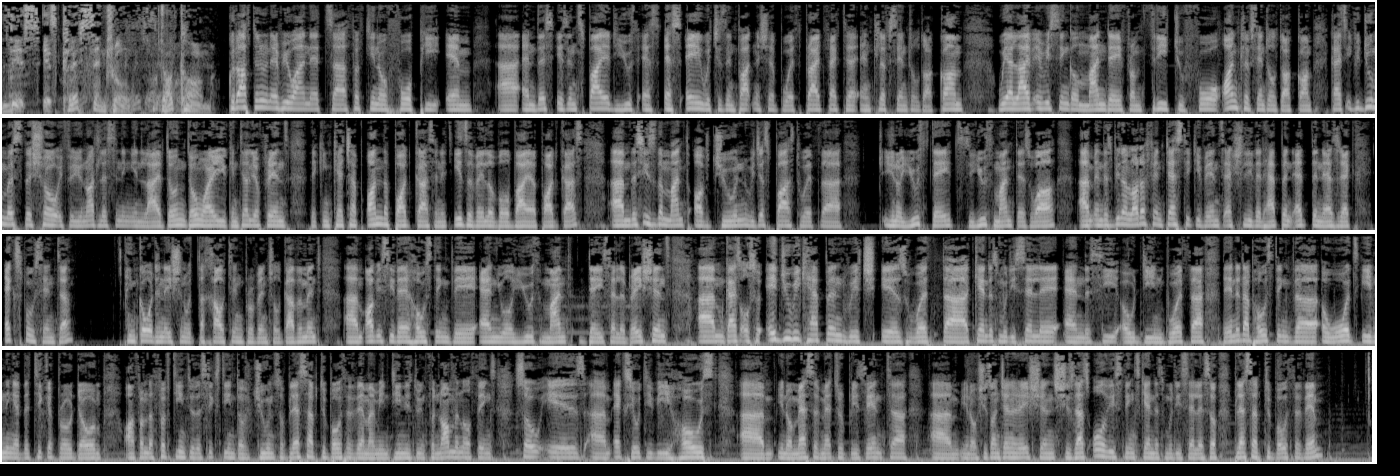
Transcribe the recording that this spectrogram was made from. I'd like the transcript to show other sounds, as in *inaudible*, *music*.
This is CliffCentral.com. Good afternoon, everyone. It's uh, 15:04 p.m. Uh, and this is Inspired Youth SA, which is in partnership with Pride Factor and CliffCentral.com. We are live every single Monday from 3 to 4 on CliffCentral.com. Guys, if you do miss the show, if you're not listening in live, don't don't worry. You can tell your friends. They can catch up on the podcast, and it is available via podcast. Um, this is the month of June. We just passed with uh, you know, youth day. It's youth month as well. Um, and there's been a lot of fantastic events actually that happened at the Nasrec Expo Center in coordination with the Gauteng provincial government. Um, obviously they're hosting their annual Youth Month Day celebrations. Um, guys, also Edu Week happened, which is with, uh, Candice Modiselle and the CEO Dean Botha. They ended up hosting the awards evening at the TicketPro Dome on from the 15th to the 16th of June. So bless up to both of them. I mean, Dean is doing phenomenal things. So is, um, host, um, you know, massive Metro presenter. Um, you know, she's on Generations. She does all these things Candice Modiselle. So bless up to both of them.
